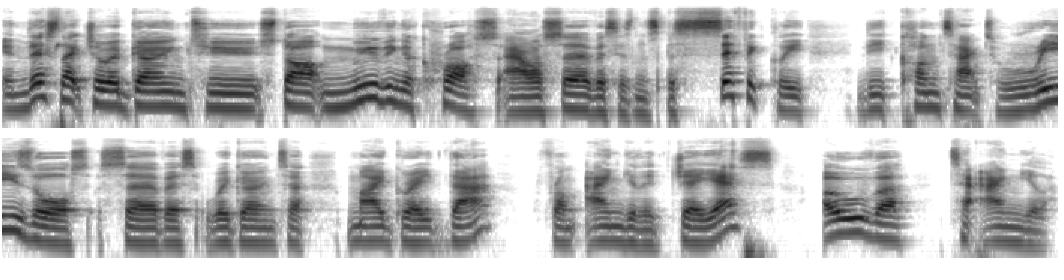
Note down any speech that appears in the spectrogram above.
In this lecture, we're going to start moving across our services and specifically the contact resource service. We're going to migrate that from AngularJS over to Angular.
